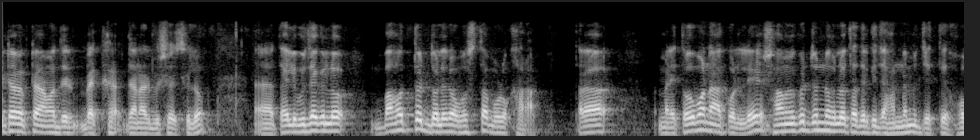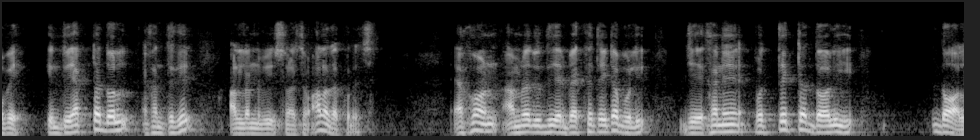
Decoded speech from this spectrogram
এটাও একটা আমাদের ব্যাখ্যা জানার বিষয় ছিল। তাইলে বোঝা গেল বাহাত্তর দলের অবস্থা বড় খারাপ। তারা মানে তৌবা না করলে সাময়িকের জন্য হলেও তাদেরকে জাহান্নামে যেতে হবে। কিন্তু একটা দল এখান থেকে আল্লাহ নবী সাল্লাম আলাদা করেছে। এখন আমরা যদি এর ব্যাখ্যাতে এটা বলি যে এখানে প্রত্যেকটা দলই দল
